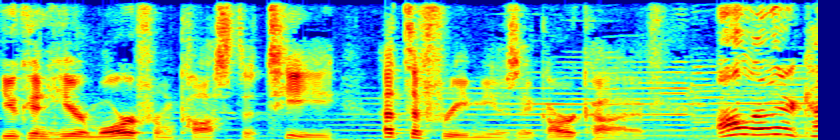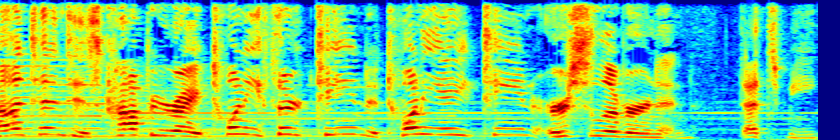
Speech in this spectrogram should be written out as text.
You can hear more from Kosta T at the Free Music Archive. All other content is copyright 2013 to 2018 Ursula Vernon. That's me.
